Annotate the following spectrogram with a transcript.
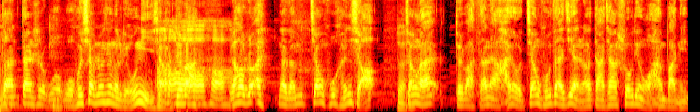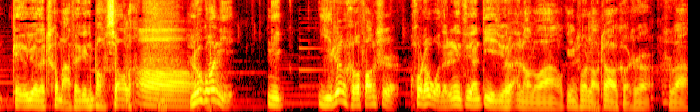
但但是我我会象征性的留你一下，对吧？然后说，哎，那咱们江湖很小，将来对吧？咱俩还有江湖再见，然后大家说不定我还把你这个月的车马费给你报销了。哦，如果你你以任何方式，或者我的人力资源第一句是，哎，老罗啊，我跟你说，老赵可是是吧，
